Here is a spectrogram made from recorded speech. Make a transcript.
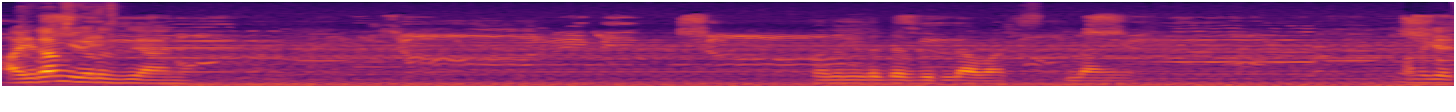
Ayıramıyoruz yani. Önümde de villa var. Skyline. Onu geç.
